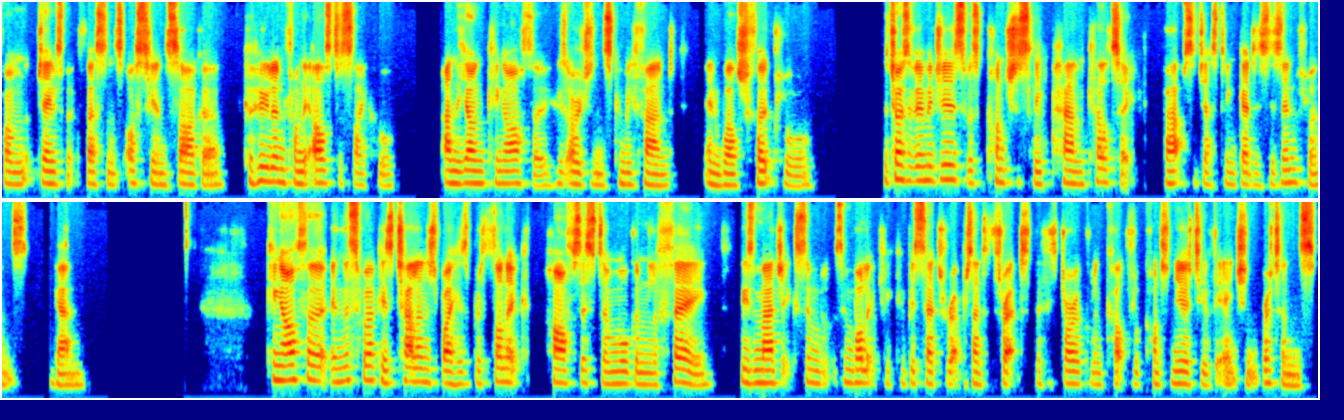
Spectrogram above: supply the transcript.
from James Macpherson's Ossian saga, Cuchulainn from the Ulster cycle, and the young King Arthur, whose origins can be found in Welsh folklore. The choice of images was consciously pan-Celtic, perhaps suggesting Geddes's influence again. King Arthur in this work is challenged by his Brythonic half-sister Morgan Le Fay, whose magic symbolically could be said to represent a threat to the historical and cultural continuity of the ancient Britons.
